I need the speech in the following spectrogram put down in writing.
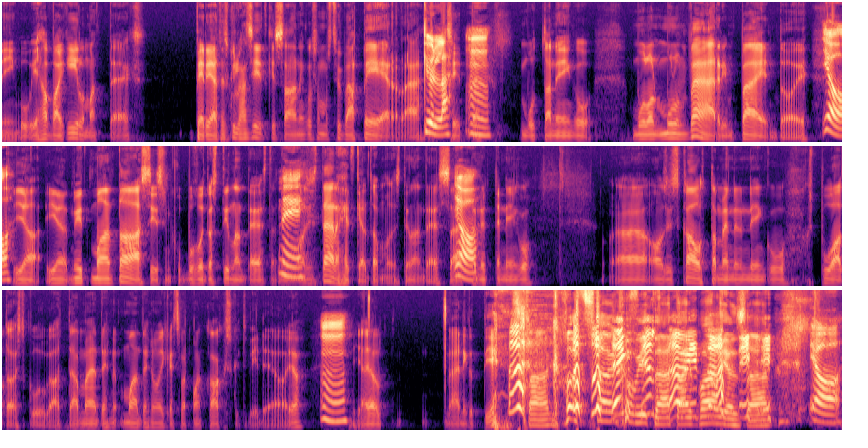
niin kuin ihan vaikka ilmatteeksi. Periaatteessa kyllähän siitäkin saa niin kuin semmoista hyvää perää. Kyllä, Sitten. mm. Mutta niin kuin, mulla on, mulla on väärin päin toi. Joo. Ja, ja nyt mä oon taas, siis kun puhuin tuosta tilanteesta, niin, Niin. niin mä oon siis tällä hetkellä tuommoisessa tilanteessa, Joo. että nyt niin kuin, äh, on siis kautta mennyt niin kuin puolitoista kuukautta ja mä, en tehnyt, mä oon tehnyt oikeasti varmaan 20 videoa jo. Mm. Ja mä en niin tiedä, saanko, saanko mitään tai paljon saan. Niin. Joo,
